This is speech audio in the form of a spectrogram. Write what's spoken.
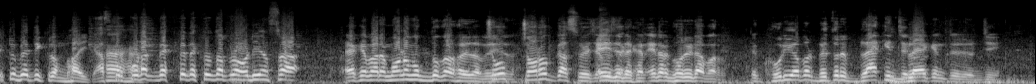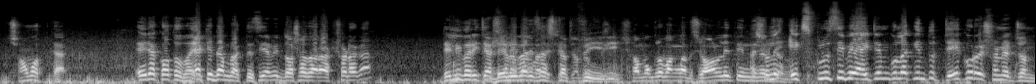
একটু ব্যতিক্রম ভাই। আজকে হ্যাঁ, হ্যাঁ। প্রোডাক্ট দেখতে দেখতে তো আপনার অডিয়েন্সরা একেবারে মনোমুগ্ধকর হয়ে যাবে। চোখ চরক গাছ হয়ে যাবে এই যে দেখেন। এটার ঘড়িটা আবার। ঘড়ি আবার ভেতরে ব্ল্যাক ইন্টেরিয়র ব্ল্যাক ইন্টেরিয়র জি। চমৎকার। এইটা কত ভাই? একই দাম রাখতেছি আমি দশ হাজার আটশো টাকা। ডেলিভারি চার্জ ডেলিভারি চার্জটা ফ্রি জি সমগ্র বাংলাদেশে অনলি তিন দিনের আসলে এক্সক্লুসিভ এই আইটেমগুলো কিন্তু ডেকোরেশনের জন্য।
